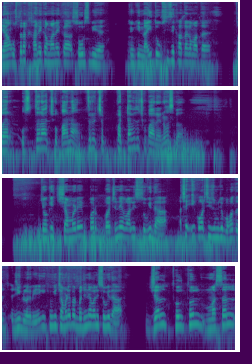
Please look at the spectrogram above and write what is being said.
यहाँ उस तरह खाने कमाने का सोर्स भी है क्योंकि नाई तो उसी से खाता कमाता है। पर उस तरह छुपाना फिर पट्टा भी तो छुपा रहे है ना उसका? क्योंकि चमड़े पर बजने वाली सुविधा अच्छा एक और चीज़ मुझे बहुत अजीब लग रही है कि क्योंकि चमड़े पर बजने वाली सुविधा जल थुल थुल मसल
